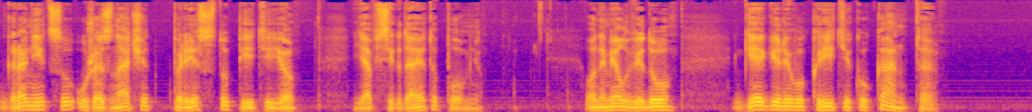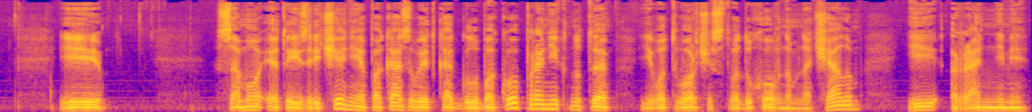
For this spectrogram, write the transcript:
границу уже значит приступить ее. Я всегда это помню. Он имел в виду Гегелеву критику Канта — и само это изречение показывает, как глубоко проникнуто его творчество духовным началом и ранними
